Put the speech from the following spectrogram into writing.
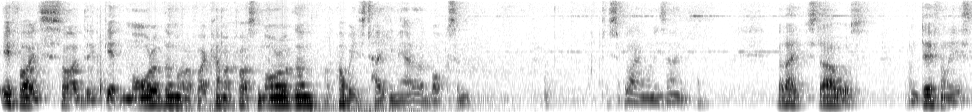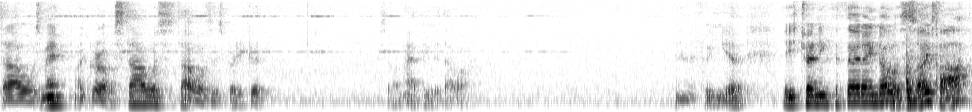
if I decide to get more of them or if I come across more of them, I'll probably just take him out of the box and display him on his own. But hey, Star Wars. I'm definitely a Star Wars man. I grew up with Star Wars. Star Wars is pretty good. So I'm happy with that one. And if we can get it. He's trending for $13. So far,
